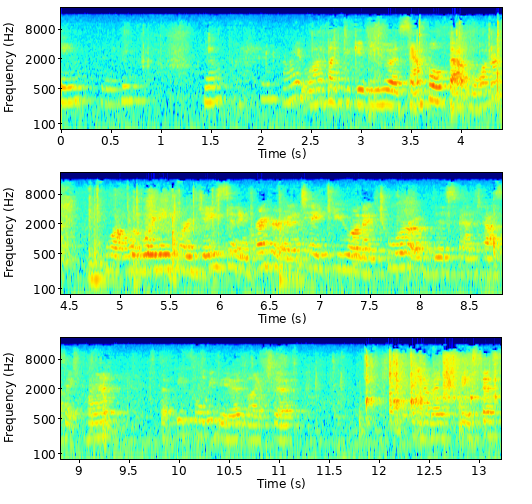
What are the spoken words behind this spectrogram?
Dean. No? All right, well, I'd like to give you a sample of that water while we're waiting for Jason and Craig are going to take you on a tour of this fantastic plant. But before we do, I'd like to have us taste test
